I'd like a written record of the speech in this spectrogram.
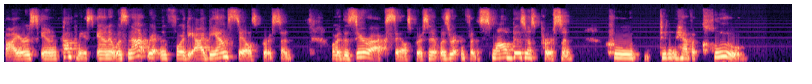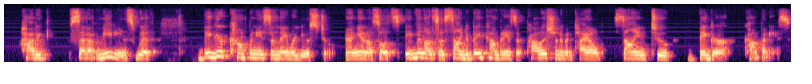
buyers in companies. And it was not written for the IBM salesperson or the Xerox salesperson. It was written for the small business person who didn't have a clue how to set up meetings with bigger companies than they were used to. And you know, so it's even though it says selling to big companies, it probably should have been titled selling to bigger companies.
